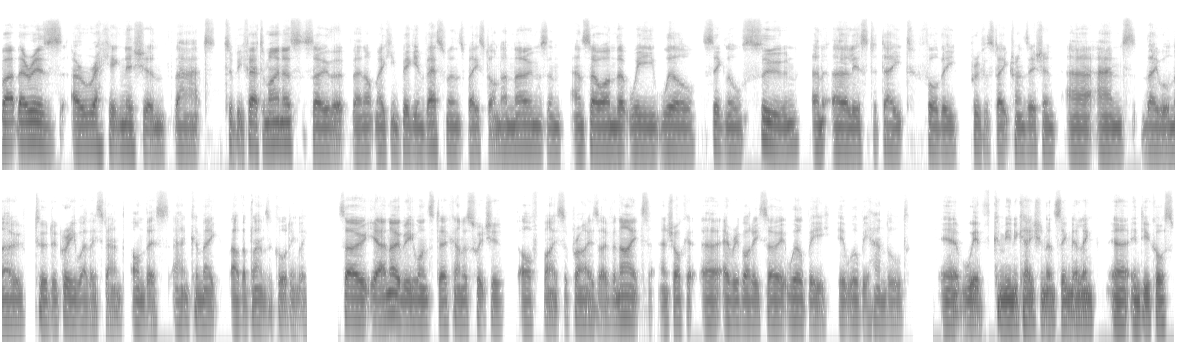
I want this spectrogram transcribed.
but there is a recognition that to be fair to miners so that they're not making big investments based on unknowns and and so on that we will signal soon an earliest date for the proof of stake transition uh, and they will know to a degree where they stand on this and can make other plans accordingly so yeah, nobody wants to kind of switch it off by surprise overnight and shock uh, everybody. So it will be it will be handled uh, with communication and signaling uh, in due course.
